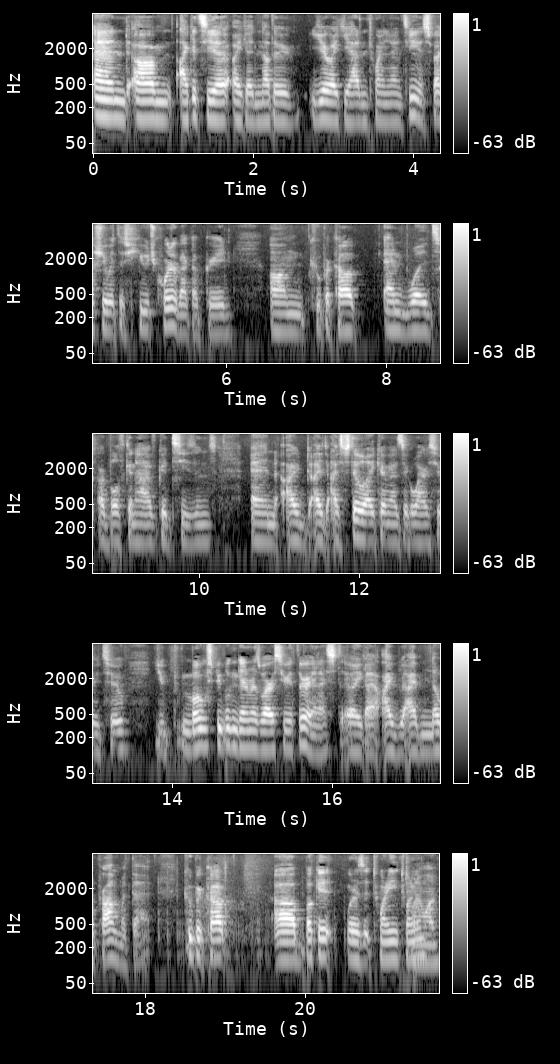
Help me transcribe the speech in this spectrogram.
and um, I could see a like another year like he had in twenty nineteen, especially with this huge quarterback upgrade. Um, Cooper Kupp and Woods are both gonna have good seasons, and I I, I still like him as a wide receiver two. You most people can get him as wide receiver three, and I st- like I, I I have no problem with that. Cooper Kupp, uh, bucket. What is it? 20, 21? 21.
